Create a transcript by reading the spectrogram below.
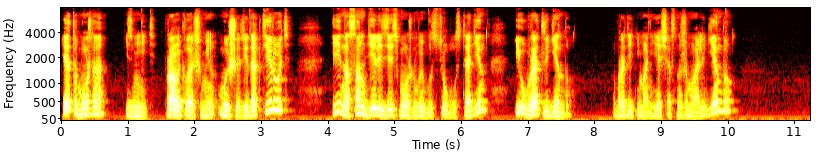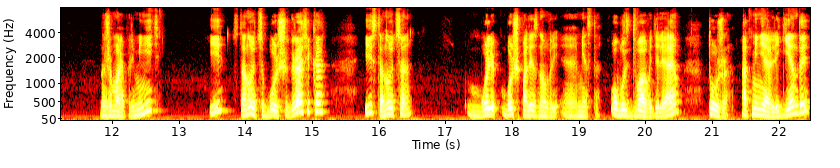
И это можно изменить. Правой клавишей мыши редактировать. И на самом деле здесь можно выбрать область 1 и убрать легенду. Обратите внимание, я сейчас нажимаю легенду. Нажимаю применить. И становится больше графика. И становится более, больше полезного э, места. Область 2 выделяю. Тоже отменяю легенды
